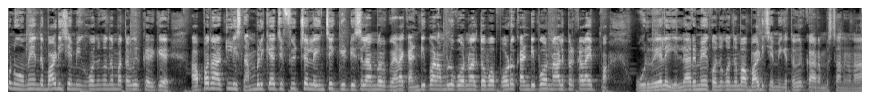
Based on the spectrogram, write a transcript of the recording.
பண்ணுவோமே இந்த பாடி ஷேமிங் கொஞ்சம் கொஞ்சமாக தவிர்க்கறதுக்கு அப்போ தான் அட்லீஸ்ட் நம்மளுக்காச்சும் ஃபியூச்சரில் இன்செக்யூரிட்டிஸ் இல்லாமல் இருக்கும். ஏன்னா கண்டிப்பாக நம்மளுக்கு ஒரு நாள் தொப்பா போடும் கண்டிப்பாக ஒரு நாலு பேர் கலாய்ப்பான். ஒருவேளை எல்லாருமே கொஞ்சம் கொஞ்சமாக பாடி ஷேமிங்கை தவிர்க்க ஆரம்பிச்சிட்டாங்கன்னா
